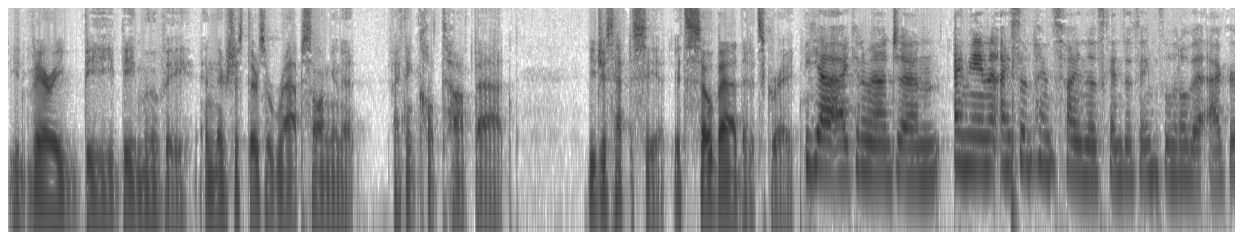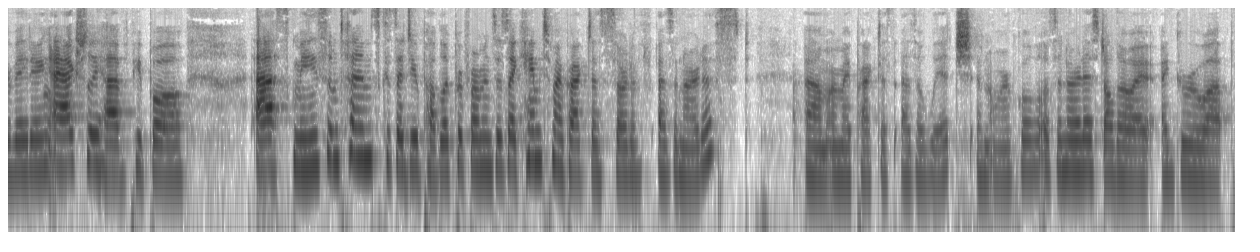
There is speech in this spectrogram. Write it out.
very B B movie, and there's just there's a rap song in it. I think called Top That. You just have to see it. It's so bad that it's great. Yeah, I can imagine. I mean, I sometimes find those kinds of things a little bit aggravating. I actually have people ask me sometimes because I do public performances. I came to my practice sort of as an artist, um, or my practice as a witch and oracle as an artist. Although I, I grew up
